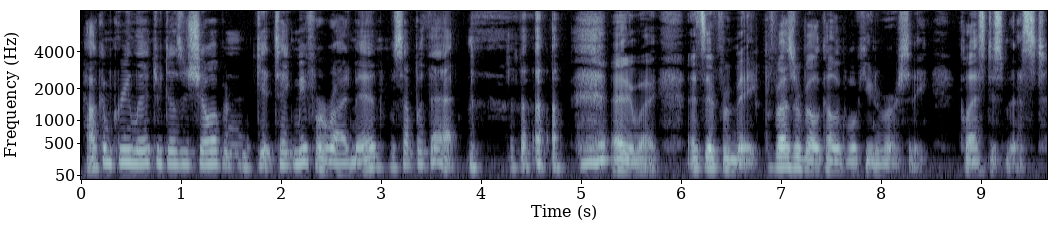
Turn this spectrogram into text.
how come Green Lantern doesn't show up and get take me for a ride, man? What's up with that? anyway, that's it from me, Professor Bill, Comic Book University. Class dismissed.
